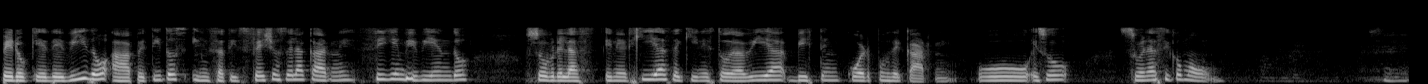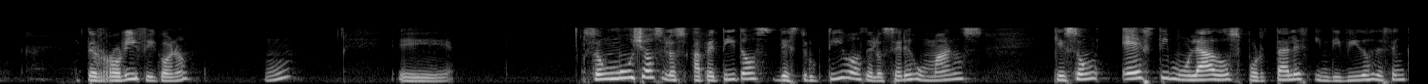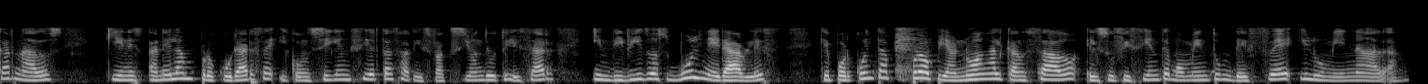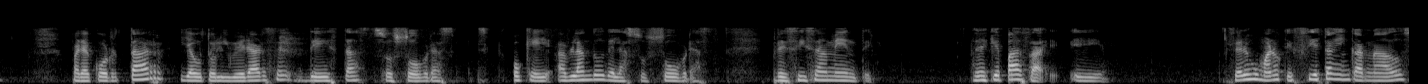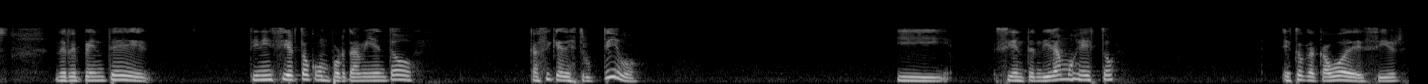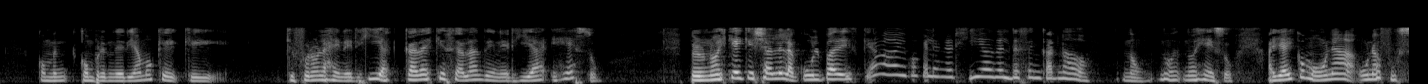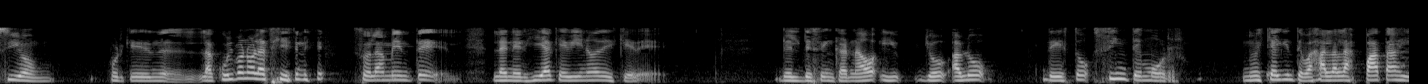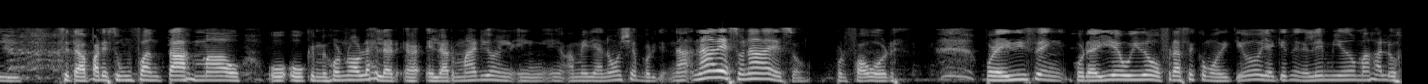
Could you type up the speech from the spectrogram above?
pero que debido a apetitos insatisfechos de la carne siguen viviendo sobre las energías de quienes todavía visten cuerpos de carne. Oh, eso suena así como terrorífico, ¿no? ¿Mm? Eh, son muchos los apetitos destructivos de los seres humanos que son estimulados por tales individuos desencarnados quienes anhelan procurarse y consiguen cierta satisfacción de utilizar individuos vulnerables que por cuenta propia no han alcanzado el suficiente momentum de fe iluminada para cortar y autoliberarse de estas zozobras. Ok, hablando de las zozobras, precisamente. ¿qué pasa? Eh, seres humanos que sí están encarnados, de repente tienen cierto comportamiento casi que destructivo. Y si entendiéramos esto, esto que acabo de decir, comprenderíamos que, que, que fueron las energías. Cada vez que se hablan de energía es eso. Pero no es que hay que echarle la culpa de que, ay, porque la energía del desencarnado. No, no, no es eso. Allá hay como una, una fusión, porque la culpa no la tiene solamente la energía que vino de que de, del desencarnado. Y yo hablo de esto sin temor, no es que alguien te va a jalar las patas y se te va a aparecer un fantasma o, que mejor no hablas el, armario a medianoche, porque nada de eso, nada de eso, por favor. Por ahí dicen, por ahí he oído frases como de que, oye, hay que tenerle miedo más a los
